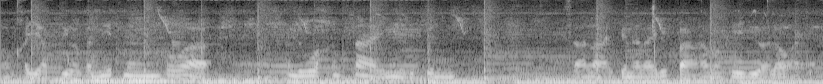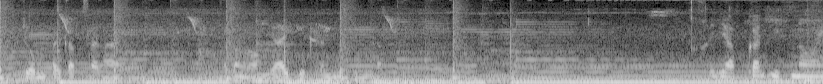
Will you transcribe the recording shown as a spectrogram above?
ลองขยับเหยื่อกันนิดนึง เพราะว่าไม่รู้ว่าข้างใต้นี่จะเป็นสาหร่ายเป็นอะไรหรือเปล่าครับบางทีเหยื่อเราอาจจะจมไปกับสาหร่าย ก็ต้องลองย้ายจุดกันนิดนึงครับ ขยับกันอีกหน่อย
